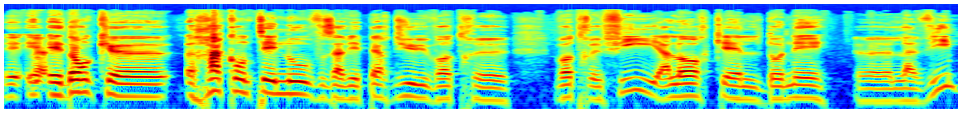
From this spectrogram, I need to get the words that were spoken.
Et, donc, euh, racontez-nous, vous avez perdu votre, votre fille alors qu'elle donnait euh, la vie,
